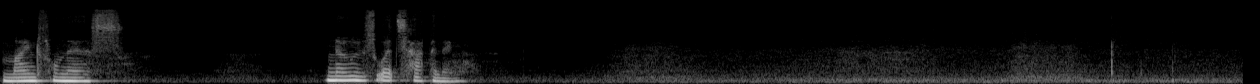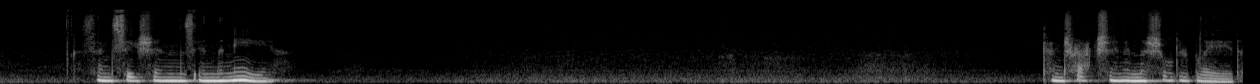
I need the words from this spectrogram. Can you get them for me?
mindfulness knows what's happening. Sensations in the knee. Contraction in the shoulder blade.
